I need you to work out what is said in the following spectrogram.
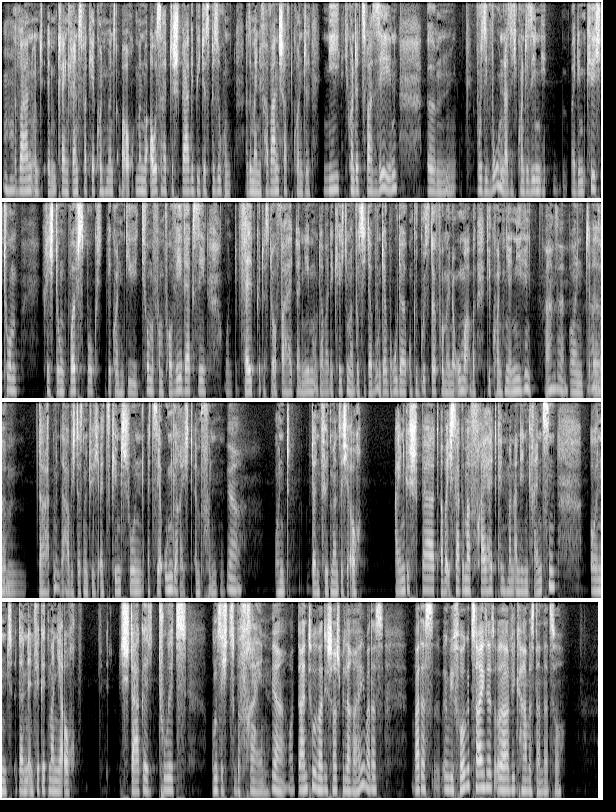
mhm. waren und im kleinen Grenzverkehr konnten wir uns aber auch immer nur außerhalb des Sperrgebietes besuchen. Also meine Verwandtschaft konnte nie, ich konnte zwar sehen, ähm, wo sie wohnen, also ich konnte sehen bei dem Kirchturm Richtung Wolfsburg, wir konnten die Türme vom VW-Werk sehen und Felbke, das Dorf war halt daneben und da war der Kirchturm, da wusste ich, da wohnt der Bruder Onkel Gustav von meiner Oma, aber die konnten ja nie hin. Wahnsinn. Und Wahnsinn. Ähm, da hat man, da habe ich das natürlich als Kind schon als sehr ungerecht empfunden. Ja. Und dann fühlt man sich auch eingesperrt. Aber ich sage immer, Freiheit kennt man an den Grenzen. Und dann entwickelt man ja auch starke Tools, um sich zu befreien. Ja, und dein Tool war die Schauspielerei. War das, war das irgendwie vorgezeichnet oder wie kam es dann dazu?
